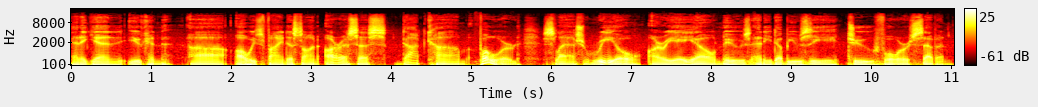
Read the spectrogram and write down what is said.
And again, you can uh, always find us on rss.com forward slash real, R E A L, news, N E W Z 247.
